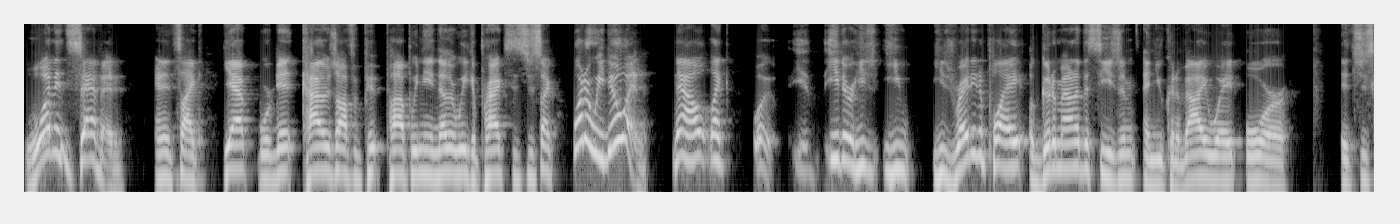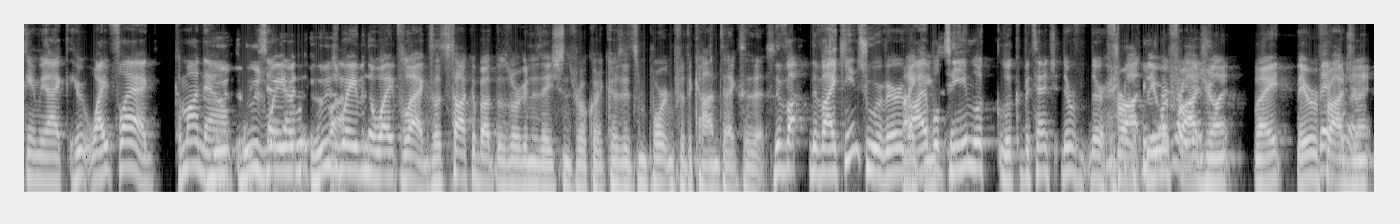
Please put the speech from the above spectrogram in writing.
one in seven, and it's like, yep, we're get Kyler's off a of pup. We need another week of practice. It's just like, what are we doing now? Like, either he's he he's ready to play a good amount of the season and you can evaluate, or it's just gonna be like here, white flag. Come on now. Who, who's waving who's flag. waving the white flags? Let's talk about those organizations real quick because it's important for the context of this. The, the Vikings, who are a very Vikings. viable team, look look potential. They're they're Fraud, they were fraudulent, right? They were they fraudulent.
